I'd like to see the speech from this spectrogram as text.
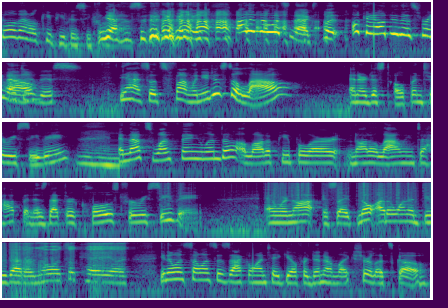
well, that'll keep you busy for yes. I don't know what's next, but okay, I'll do this for now. I'll do this. Yeah, so it's fun when you just allow and are just open to receiving. Mm-hmm. And that's one thing, Linda, a lot of people are not allowing to happen is that they're closed for receiving. And we're not, it's like, no, I don't want to do that, or no, it's okay. Or, you know, when someone says, Zach, I want to take you out for dinner, I'm like, sure, let's go.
